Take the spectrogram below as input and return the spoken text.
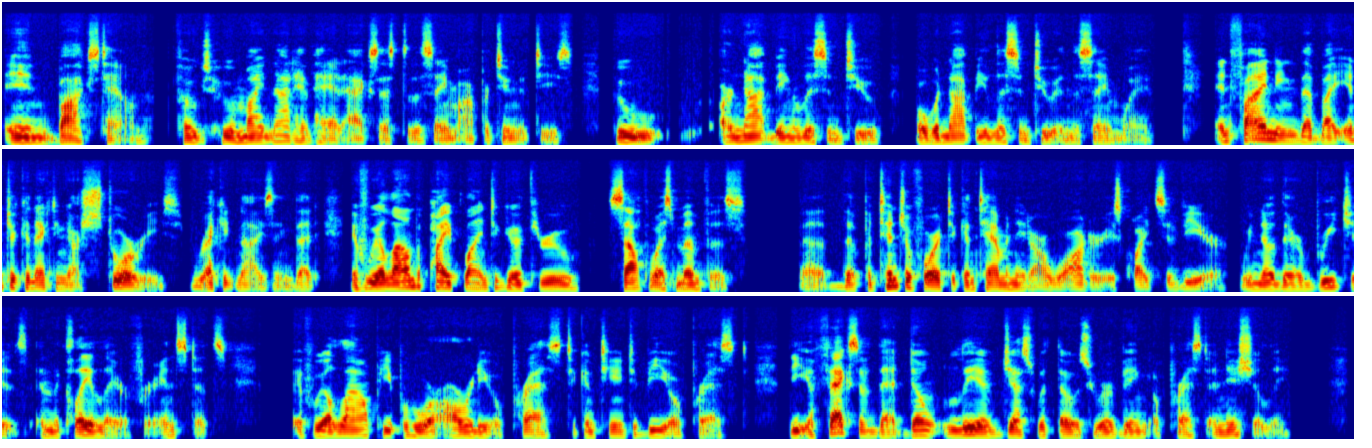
in Boxtown, folks who might not have had access to the same opportunities, who are not being listened to or would not be listened to in the same way and finding that by interconnecting our stories, recognizing that if we allow the pipeline to go through southwest Memphis, uh, the potential for it to contaminate our water is quite severe. We know there are breaches in the clay layer, for instance. If we allow people who are already oppressed to continue to be oppressed, the effects of that don't live just with those who are being oppressed initially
